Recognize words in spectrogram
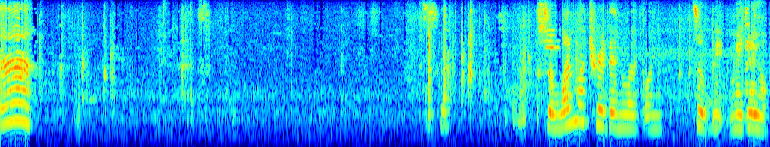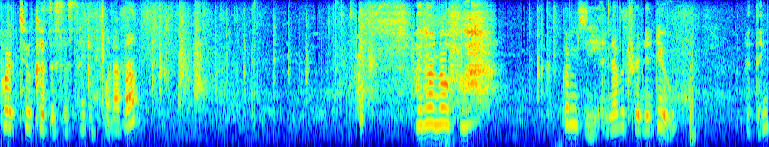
Ah. So, so one more trade and we're going to be making a part two because this is taking forever. I don't know if uh, Grimsy, I never traded you, I think.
